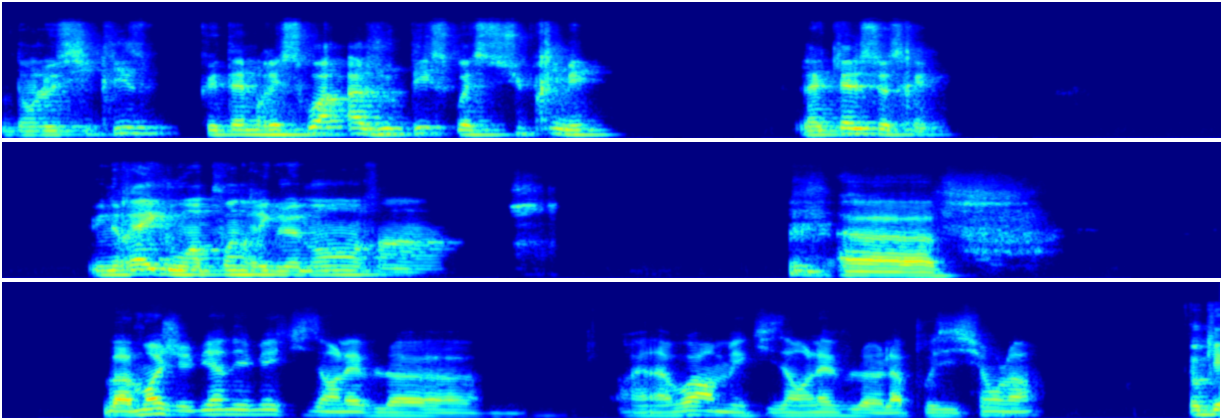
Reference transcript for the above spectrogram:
dans le cyclisme que tu aimerais soit ajouter, soit supprimer, laquelle ce serait? Une règle ou un point de règlement enfin... Euh, bah, moi, j'ai bien aimé qu'ils enlèvent le. Rien à voir, mais qu'ils enlèvent la position là. Ok.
